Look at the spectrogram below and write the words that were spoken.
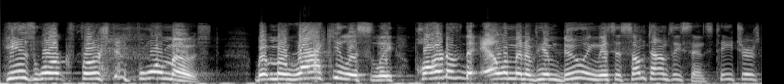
his work first and foremost But miraculously, part of the element of him doing this is sometimes he sends teachers,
